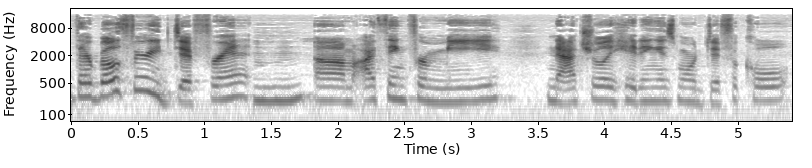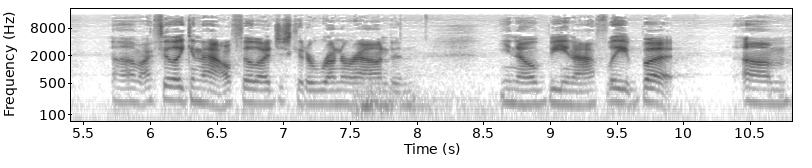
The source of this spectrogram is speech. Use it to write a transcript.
they're both very different. Mm-hmm. Um, I think for me, naturally hitting is more difficult. Um, I feel like in the outfield, I just get to run around and, you know, be an athlete. But um,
